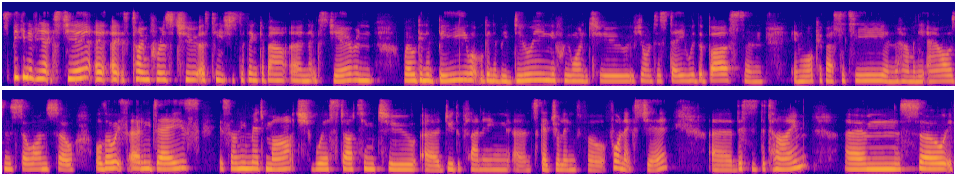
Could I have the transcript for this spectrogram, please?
Speaking of next year, it's time for us to, as teachers, to think about uh, next year and where we're going to be, what we're going to be doing, if we want to, if you want to stay with the bus, and in what capacity, and how many hours, and so on. So, although it's early days, it's only mid March. We're starting to uh, do the planning and scheduling for for next year. Uh, this is the time. Um, so if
